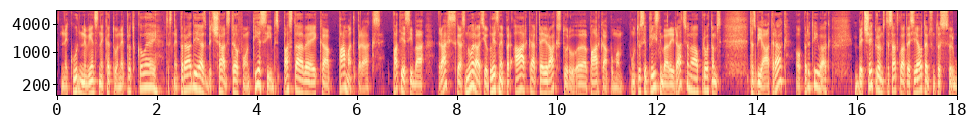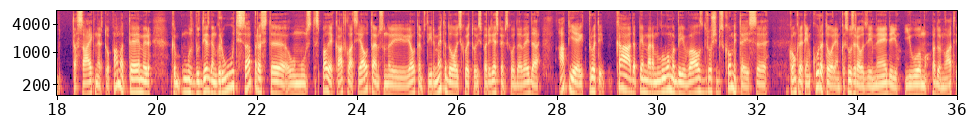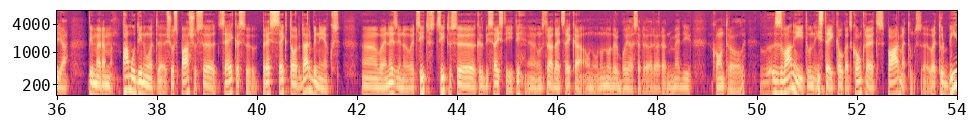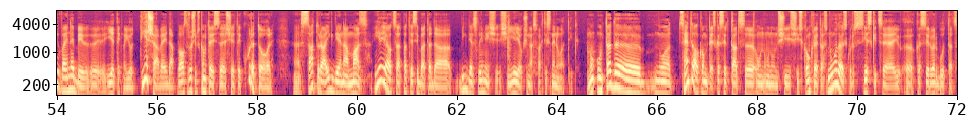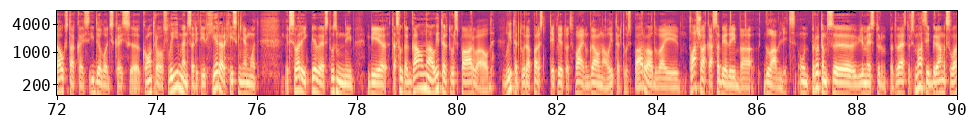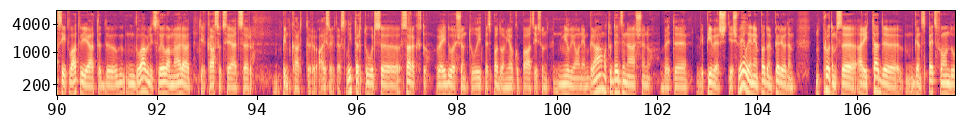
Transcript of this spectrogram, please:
Nekur neviens nekad to neprotokolēja, tas neparādījās, bet šādas telefona tiesības pastāvēja kā pamatprakse. Patiesībā rakstiskās norādes jau liecina par ārkārtēju raksturu pārkāpumam. Un tas ir īstenībā arī racionāli, protams, tas bija ātrāk, operatīvāk, bet šeit, protams, tas atklātais jautājums, un tas varbūt tā saikne ar to pamatēmu ir, ka mums būs diezgan grūti saprast, e, un mums tas paliek kā atklāts jautājums, un arī jautājums tīri metodoloģiski, vai to vispār ir iespējams kaut kādā veidā apjēgt. Proti, kāda, piemēram, loma bija valsts drošības komitejas e, konkrētiem kuratoriem, kas uzraudzīja mēdīju jomu padomu Latvijā. Piemēram, pamudinot e, šos pašus cekas preses sektora darbiniekus vai nezinu, vai citus, citus kas bija saistīti un strādāja cekā un, un nodarbojās ar, ar, ar mediju kontroli. Zvanīt un izteikt kaut kādus konkrētus pārmetumus, vai tur bija vai nebija ietekme. Jo tiešā veidā valsts drošības komitejas šie kuratori saturā ikdienā maz iejaucās. Patiesībā tādā ikdienas līmenī šī, šī iejaukšanās faktiski nenotika. Nu, un tad eh, no centrāla komitejas, kas ir tāds eh, un, un, un šīs, šīs konkrētās nodaļas, kuras ieskicēju, eh, kas ir varbūt tāds augstākais ideoloģiskais kontrols līmenis, arī ir hierarhiski ņemot, ir svarīgi pievērst uzmanību, bija tā sauktā galvenā literatūras pārvalde. Literatūrā parasti tiek lietots vai nu galvenā literatūras pārvalde, vai plašākā sabiedrībā glavļits. Un, protams, ja mēs tur pat vēstures mācību grāmatas lasītu Latvijā, tad glavļits lielā mērā tiek asociēts ar pirmkārt ar aizliegtās literatūras eh, sarakstu veidošanu, tūlīt pēc padomju okupācijas un miljoniem grāmatu dedzināšanu, bet, eh, ja pievēršas tieši vēlieniem padomju periodam, nu, protams, eh, arī tad gan specfondu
